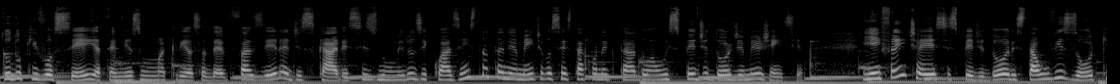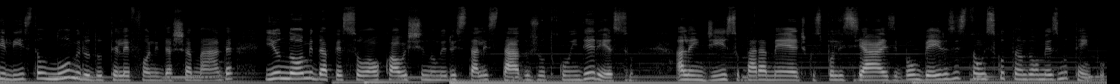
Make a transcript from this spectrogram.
tudo o que você e até mesmo uma criança deve fazer é discar esses números e quase instantaneamente você está conectado a um expedidor de emergência. E em frente a esse expedidor está um visor que lista o número do telefone da chamada e o nome da pessoa ao qual este número está listado junto com o endereço. Além disso, paramédicos, policiais e bombeiros estão escutando ao mesmo tempo.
